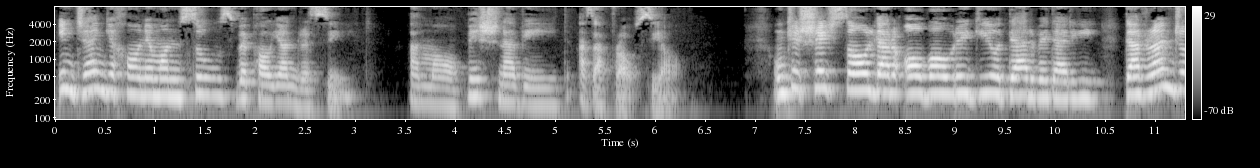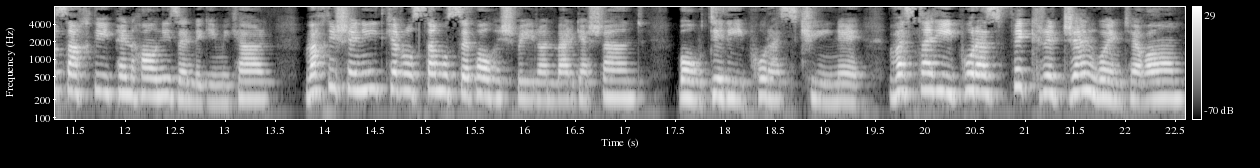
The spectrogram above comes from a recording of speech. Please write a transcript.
این جنگ خانمانسوز به پایان رسید. اما بشنوید از افراسیاب. اون که شش سال در آوارگی و دربدری در رنج و سختی پنهانی زندگی می‌کرد. وقتی شنید که رستم و سپاهش به ایران برگشتند با دلی پر از کینه و سری پر از فکر جنگ و انتقام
